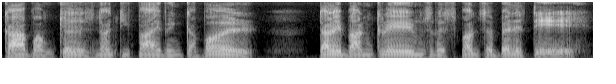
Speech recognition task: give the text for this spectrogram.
Car bomb kills 95 in Kabul. Taliban claims responsibility.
